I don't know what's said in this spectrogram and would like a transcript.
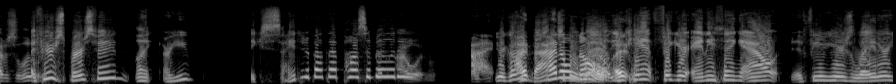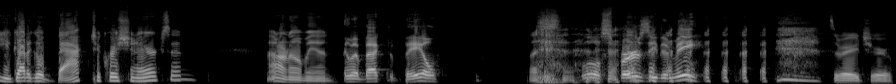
absolutely. If you're a Spurs fan, like, are you excited about that possibility? I wouldn't. You're going I, back I to don't the know. well. You I- can't figure anything out a few years later. You've got to go back to Christian Eriksen. I don't know, man. It went back to Bale. a little Spursy to me. it's very true.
